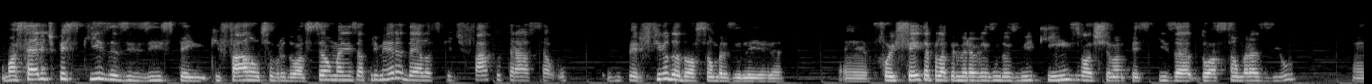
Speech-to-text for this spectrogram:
uma série de pesquisas existem que falam sobre doação, mas a primeira delas que de fato traça o, o perfil da doação brasileira é, foi feita pela primeira vez em 2015, ela chama Pesquisa Doação Brasil, é,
